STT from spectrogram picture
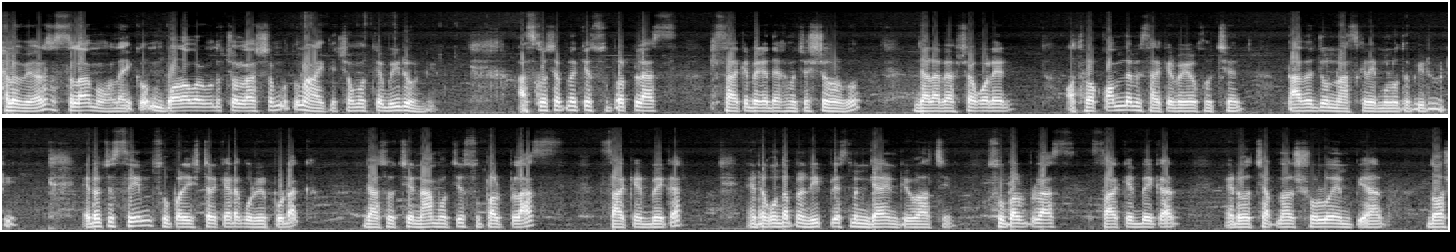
হ্যালো ভিউয়ার্স আসসালামু আলাইকুম বরাবর মতো চলে আসলাম নতুন আরেকটি চমৎকার ভিডিও নিয়ে। আজকে হচ্ছে আপনাকে সুপার প্লাস সার্কিট ব্রেকার দেখানোর চেষ্টা করব। যারা ব্যবসা করেন অথবা কম দামি সার্কিট ব্রেকার খুঁজছেন, তাদের জন্য আজকের এই মূলত ভিডিওটি এটা হচ্ছে সেম সুপার স্টার ক্যাটাগরির প্রোডাক্ট যা হচ্ছে নাম হচ্ছে সুপার প্লাস সার্কিট ব্রেকার এটা কিন্তু আপনার রিপ্লেসমেন্ট গ্যারেন্টিও আছে। সুপার প্লাস সার্কিট ব্রেকার এটা হচ্ছে আপনার ষোলো এম্পিয়ার দশ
